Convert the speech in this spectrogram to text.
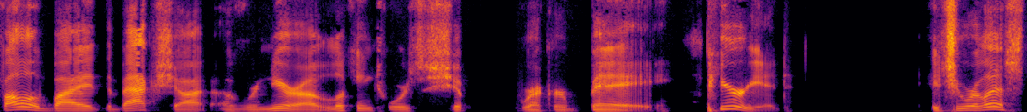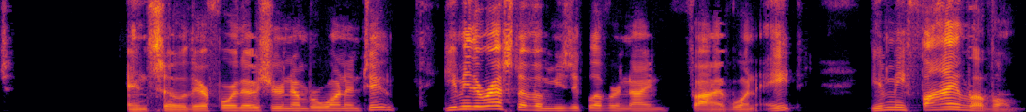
followed by the back shot of Rhaenyra looking towards Shipbreaker Bay. Period. It's your list. And so therefore those are your number one and two. Give me the rest of them, Music Lover 9518. Give me five of them.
